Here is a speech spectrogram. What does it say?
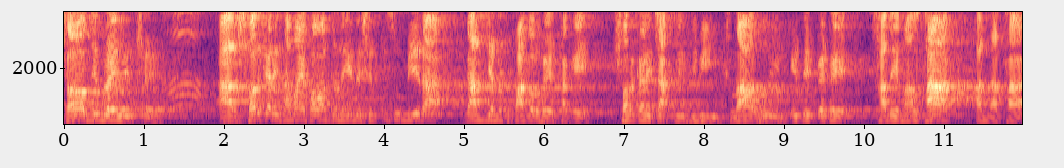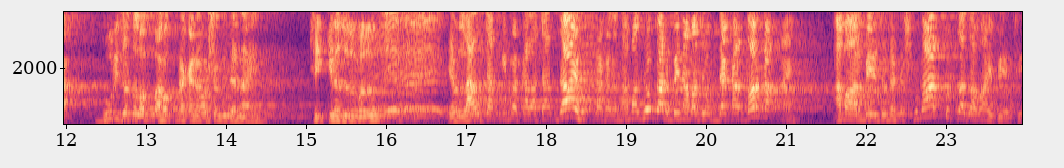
সব জিব্রাইল দিচ্ছে। আর সরকারি জামায় পাওয়ার জন্য এদেশের কিছু মেয়েরা গার্জেন পাগল হয়ে থাকে। সরকারি চাকরি দিবি, সোনার হরিণ, এতে পেটে ছাদে মাল থাক আর না থাক। বুড়ি যত লম্বা হোক না কেন অসুবিধা নাই। ঠিক কিনা জুড়ে বলুন? এবার লাল চান কিংবা কালা চান, যাই হোক না কেন, নামাজ হোক আর বেনামাজ হোক, দেখার দরকার নাই। আমার মেয়ের জন্য একটা সোনার টুকরা জামাই পেয়েছি,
